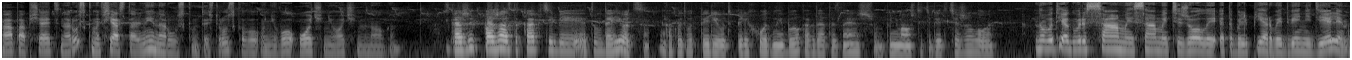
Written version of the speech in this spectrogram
папа общается на русском, и все остальные на русском. То есть русского у него очень и очень много. Скажи, пожалуйста, как тебе это удается? Какой-то вот период переходный был, когда ты, знаешь, понимал, что тебе это тяжело? Ну вот я говорю, самые-самые тяжелые это были первые две недели,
